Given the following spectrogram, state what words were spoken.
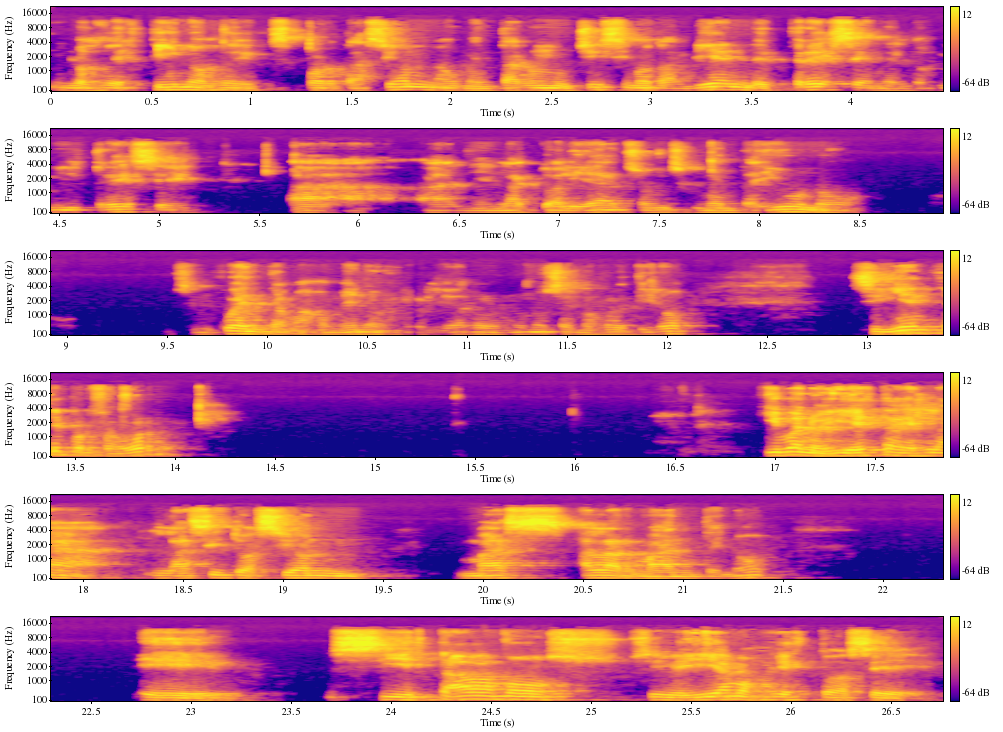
los destinos de exportación aumentaron muchísimo también, de 13 en el 2013 a, en la actualidad son 51 50 más o menos, en realidad algunos se nos retiró. Siguiente, por favor. Y bueno, y esta es la, la situación más alarmante, ¿no? Eh, si estábamos, si veíamos esto hace...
